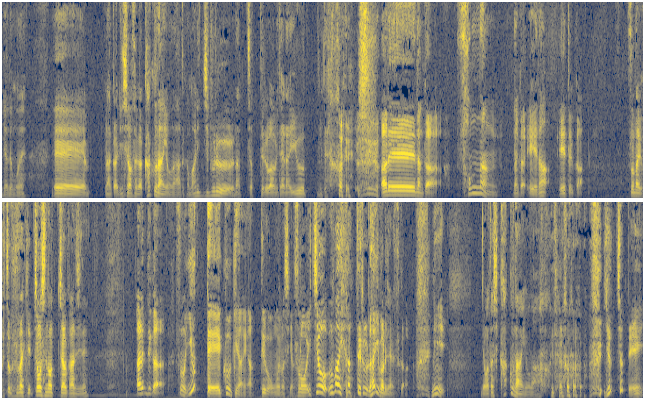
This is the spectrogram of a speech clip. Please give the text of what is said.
いや、でもね、えー、なんか西山さんが書くなんよなとか、マリッジブルーなっちゃってるわ、みたいな言う、みたいな。あれ、なんか、そんなん、なんかええな、ええというか、そんなんかちょっとふざけ、調子乗っちゃう感じね。あれっていうか、その言ってええ空気なんやっていうのを思いましたけど、その一応奪い合ってるライバルじゃないですか。に、いや、私核なんよな、みたいな言っちゃってええん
